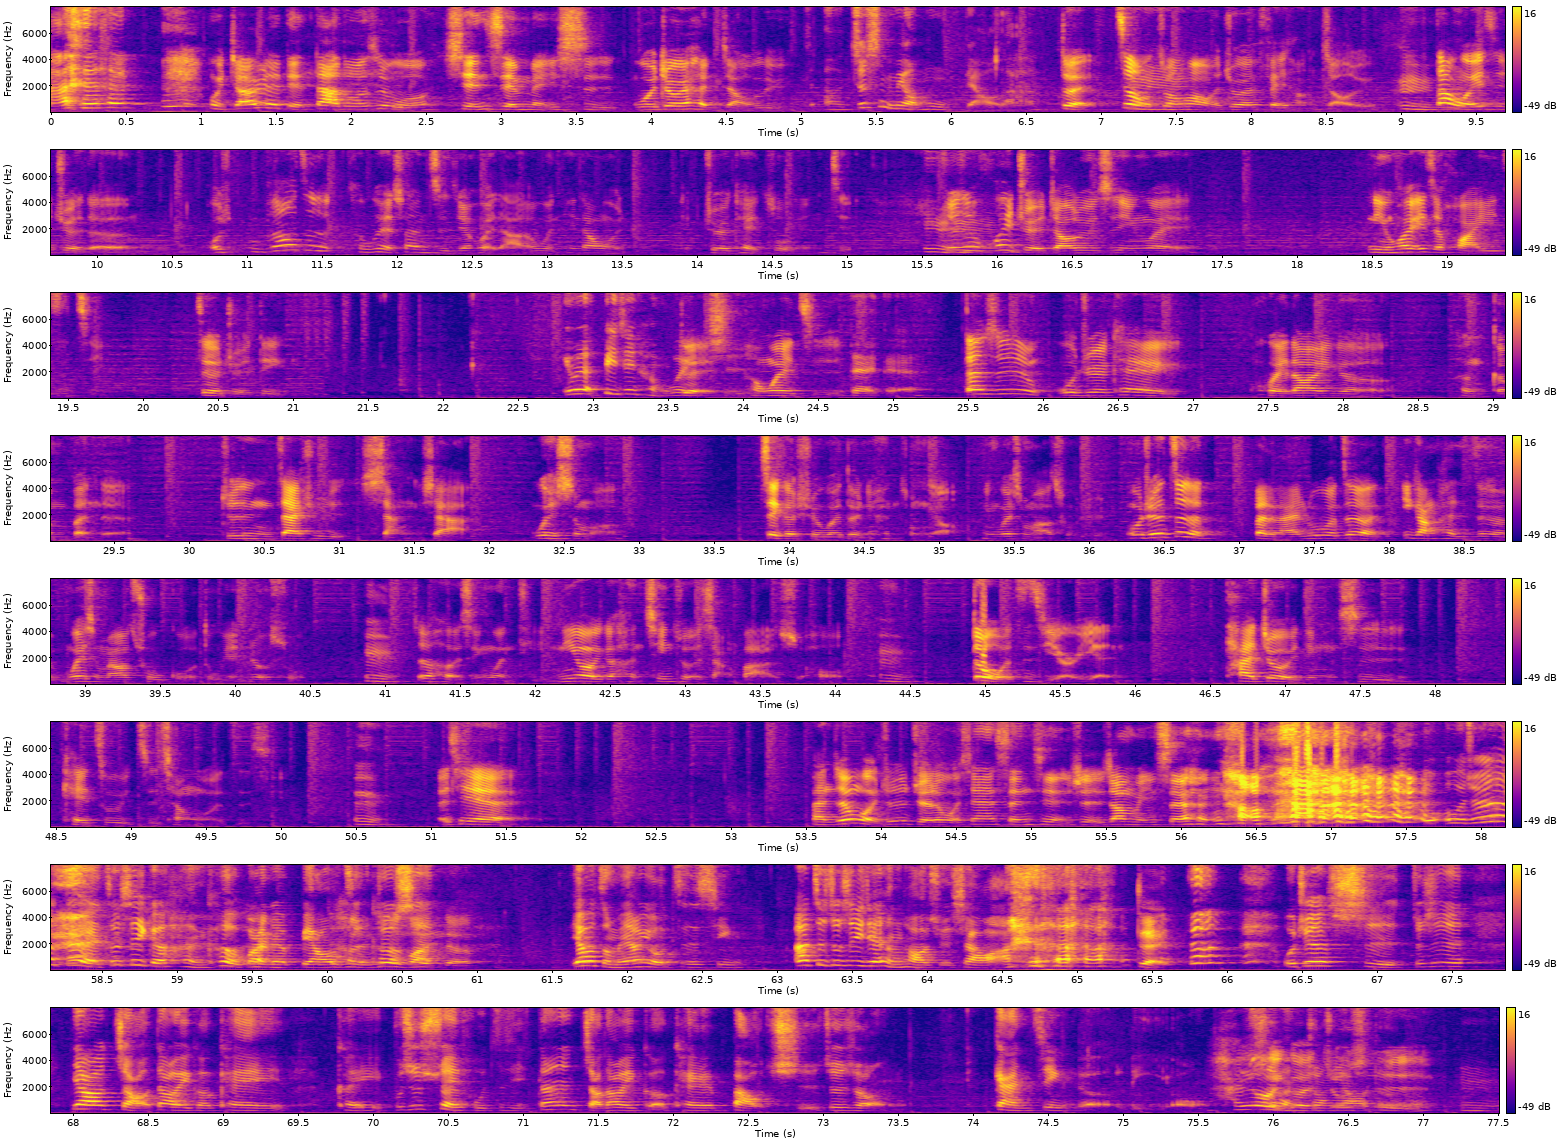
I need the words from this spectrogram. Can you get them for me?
我焦虑的点大多是我闲闲没事，我就会很焦虑。嗯，就是没有目标啦。对这种状况，我就会非常焦虑。嗯，但我一直觉得，我我不知道这可不可以算直接回答的问题，但我觉得可以做连接，嗯就是会觉得焦虑是因为你会一直怀疑自己这个决定，因为毕竟很未知，，很未知。对对，但是我觉得可以回到一个很根本的，就是你再去想一下，为什么这个学位对你很重要？你为什么要出去？我觉得这个本来如果这个一刚开始这个为什么要出国读研究所，嗯这个核心问题，你有一个很清楚的想法的时候，嗯对我自己而言，它就已经是可以足以支撑我的自信。嗯，而且，反正我就是觉得我现在申请的学校名声很好，我我觉得对，这是一个很客观的标准，很客观的。要怎么样有自信啊？这就是一间很好的学校啊。对，我觉得是，就是要找到一个可以可以不是说服自己，但是找到一个可以保持这种干劲的理由。还有一个就是嗯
